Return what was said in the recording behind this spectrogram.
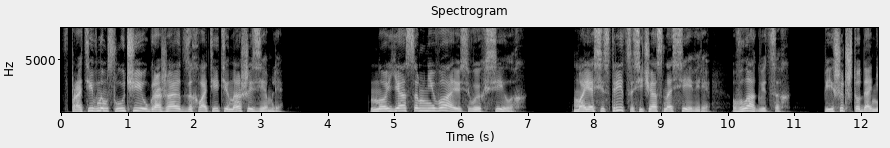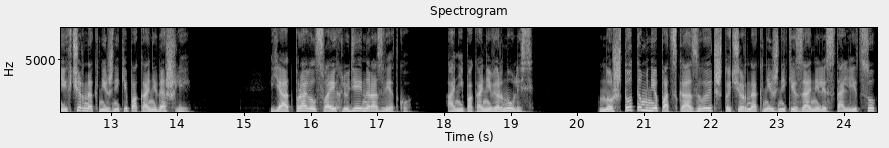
В противном случае угрожают захватить и наши земли. Но я сомневаюсь в их силах. Моя сестрица сейчас на севере, в Лагвицах. Пишет, что до них чернокнижники пока не дошли. Я отправил своих людей на разведку. Они пока не вернулись. Но что-то мне подсказывает, что чернокнижники заняли столицу,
